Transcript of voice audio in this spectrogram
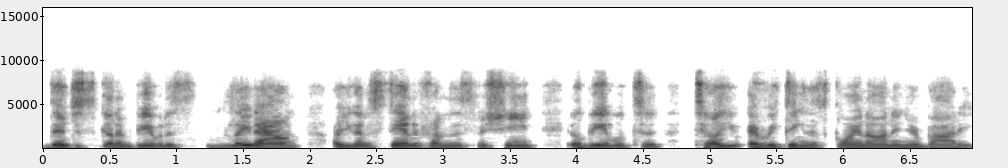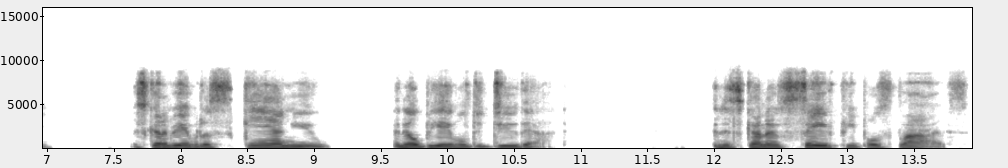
they're just going to be able to lay down or you're going to stand in front of this machine it'll be able to tell you everything that's going on in your body it's going to be able to scan you and it'll be able to do that. And it's going to save people's lives.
